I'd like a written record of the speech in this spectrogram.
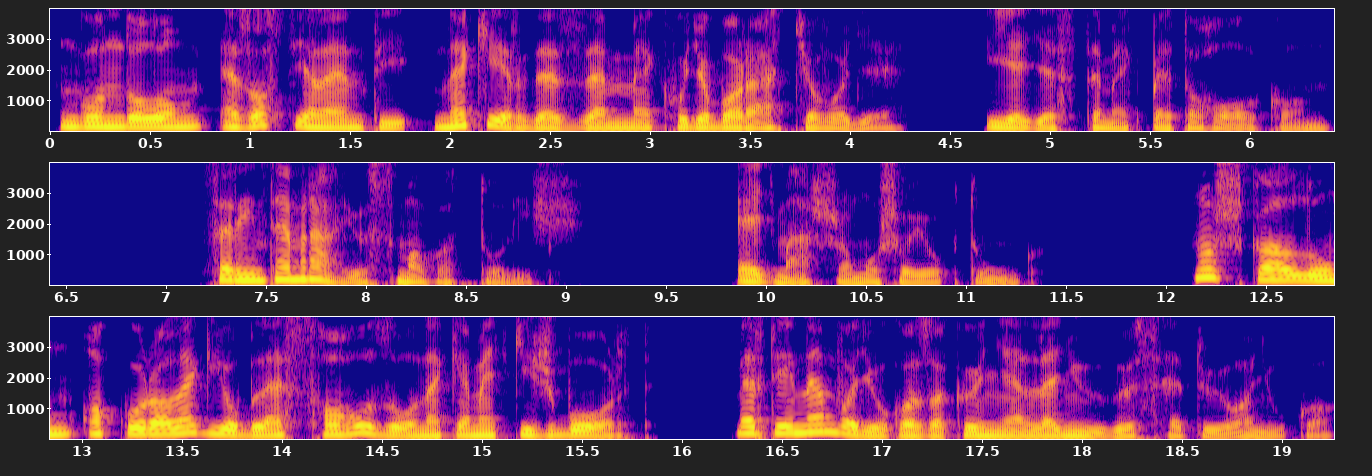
Gondolom, ez azt jelenti, ne kérdezzem meg, hogy a barátja vagy-e, jegyezte meg Peta halkan. Szerintem rájössz magadtól is. Egymásra mosolyogtunk. Nos, Kallum, akkor a legjobb lesz, ha hozol nekem egy kis bort, mert én nem vagyok az a könnyen lenyűgözhető anyuka.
